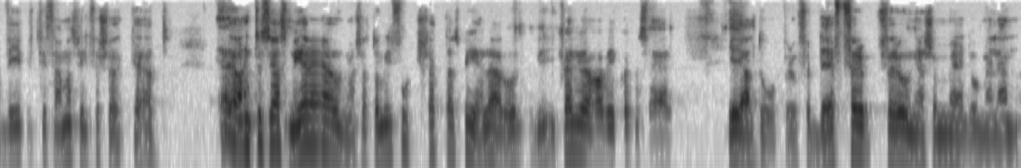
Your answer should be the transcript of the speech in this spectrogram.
vi tillsammans vill försöka att ja, entusiasmera unga så att de vill fortsätta spela. Och ikväll har vi konsert i Allt Oper och för, det är för, för unga som är då mellan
